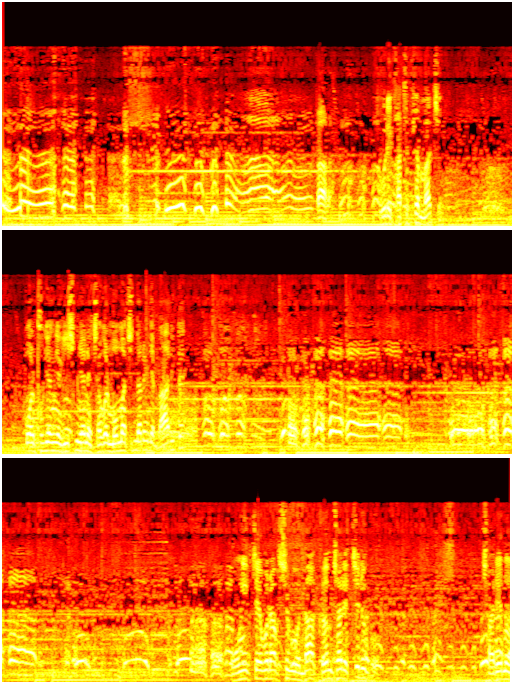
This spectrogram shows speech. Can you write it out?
둘, 봐라. 우리 같은 편 맞지? 골프 경력 20년에 저걸 못 맞춘다는 게 말이 돼? 공익재벌합시고 나 검찰에 찌르고 자료는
